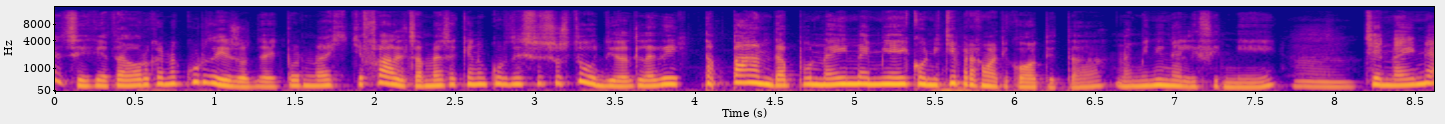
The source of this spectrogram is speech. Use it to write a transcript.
έτσι, γιατί τα όργανα κουρδίζονται. Μπορεί να έχει και φάλτσα μέσα και να κουρδίσει στο στούντιο. Δηλαδή τα πάντα που να είναι μια εικονική πραγματικότητα, να μην είναι αληθινή Μμ. και να είναι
